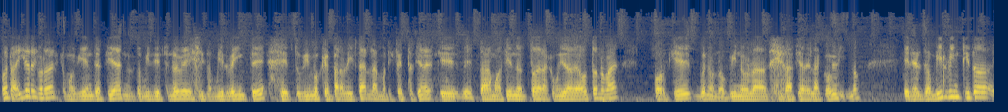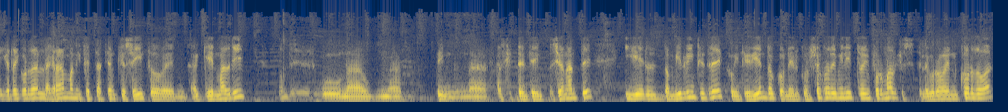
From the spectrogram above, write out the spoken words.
Bueno, hay que recordar, como bien decía, en el 2019 y 2020 eh, tuvimos que paralizar las manifestaciones que estábamos haciendo en todas las comunidades autónomas porque, bueno, nos vino la desgracia de la COVID, ¿no? En el 2022 hay que recordar la gran manifestación que se hizo en, aquí en Madrid, donde hubo una, una, una asistencia impresionante, y el 2023, coincidiendo con el Consejo de Ministros Informal que se celebró en Córdoba,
